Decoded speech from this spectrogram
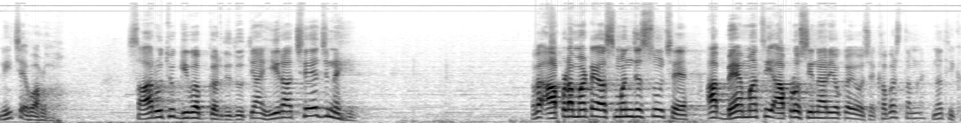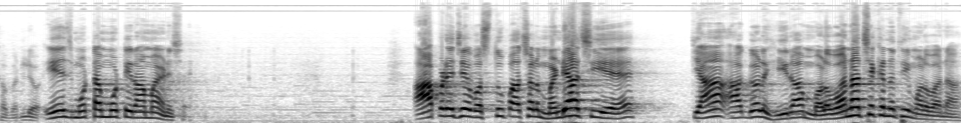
નીચેવાળો સારું થયું ગીવઅપ કરી દીધું. ત્યાં હીરા છે જ નહીં. હવે આપણા માટે અસમંજસ શું છે? આ બેમાંથી આપણો સિનારીઓ કયો છે? ખબર તમને? નથી ખબર. લ્યો, એ જ મોટામાં મોટી રામાયણ છે. આપણે જે વસ્તુ પાછળ મંડ્યા છીએ, ત્યાં આગળ હીરા મળવાના છે કે નથી મળવાના?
